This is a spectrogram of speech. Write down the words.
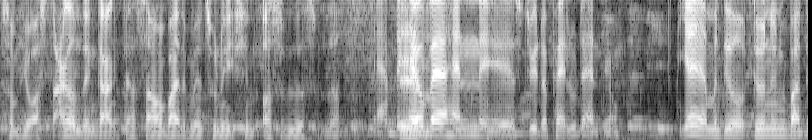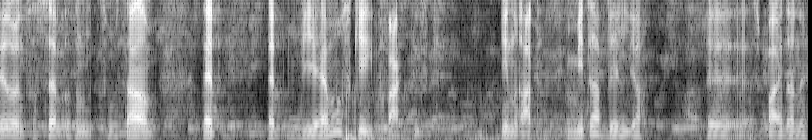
som vi også snakkede om dengang, deres samarbejde med Tunesien osv. osv. Ja, men det kan jo Øhm. være, at han øh, støtter Paludan jo. Ja, ja, men det var, det var nemlig bare det, der var interessant, som, som vi snakkede om, at, at vi er måske faktisk en ret midtervælger, øh, spejderne.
